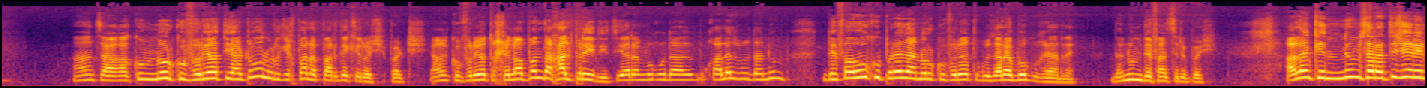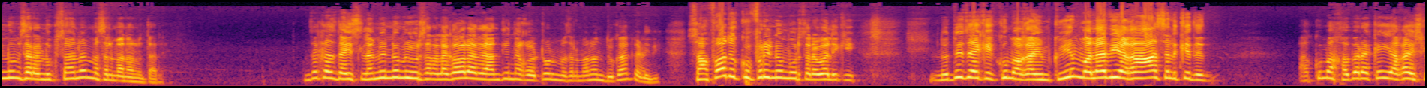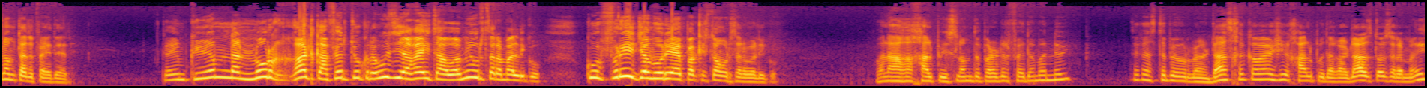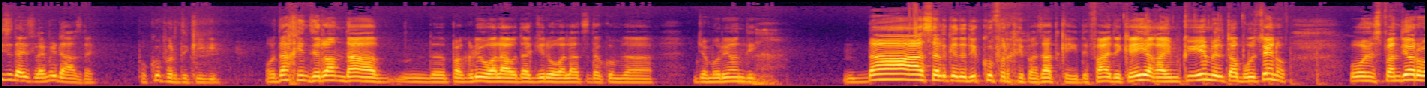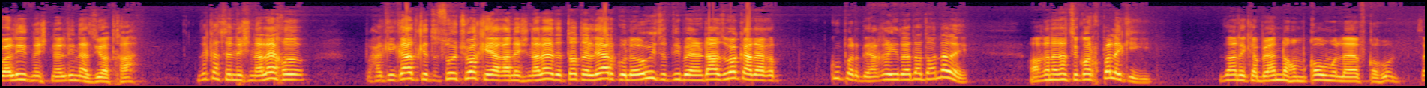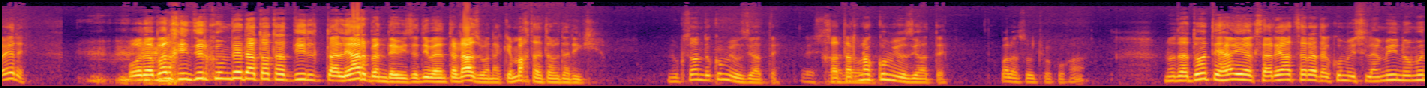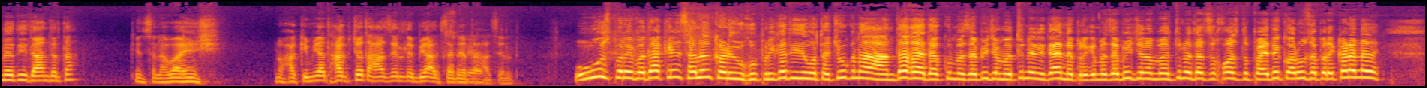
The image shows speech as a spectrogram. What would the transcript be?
ان څه هغه کوم نور کفریات یا ټول ورکه خپل پرده کې راشي پټ هغه کفریات خلاف هم د خل پرې دي یاره موږ دا خالص و د نوم دفاع وکړو پرې دا نور کفریات گزاره بوکو خیر دی د نوم دفاع سره پشي حالانکه نوم سره تشری نوم سره نقصان مسلمانانو ته ځکه د اسلامي نوم ور سره لګول د انتی نه ټول مسلمانان دوکا کړی دي صفه د کفري نوم ور سره ولیکي نو د ځای کې کوم غایم کویم ولادي هغه اصل کې د کومه خبره کوي هغه اسلام ته د فائدې ده کوم کوم نه نور غټ کافر چوک روزي هغه ته عوامي ور سره مالکو کفري جمهوریت پاکستان ور سره ولیکو ولا هغه خلک اسلام ته پر ډېر فائدمن نه وي ځکه ته به ورباندې ډاز خه کوی شي خلک په دغه ډاز تاسو سره مني چې دا اسلامي ډاز دی په کوپر د کیږي او دا خندران دا د پګړیو والا او دا ګیرو والا څه د کوم د جمهوریان دي دا اصل کې د دې کفر حفاظت کوي دفاع دي کوي هغه ایم کیو ایم التاب حسین او اسفندیار ولید نشنلی نه زیات ښه ځکه چې نشنلی خو په حقیقت کې ته سوچ وکړې هغه نشنلی د تو ته لیار کول او چې دی به انداز وکړه هغه کوپر دی هغه اراده دا نه دی هغه نه ځکه کار خپل کیږي ذلك بانهم قوم لا يفقهون صحیح دی او د بل خنزیر کوم دی دا ته ته دی تلیار بندوي چې دی باندې تډاز ونه کې مخته ته ودرېږي نقصان د کوم یو زیات دی خطرناک کوم یو زیات دی خپل سوچ وکړه نو د دوه تهایی اکثریت سره د کوم اسلامي نمونه دي دا درته کینسل هوا شي نو حاکمیت حق چته حاصل دی بیا اکثریت حاصل دی اوس پر عبادت کې سلن کړي خو پرګه دي ورته چوک نه اندغه د کوم مذهبي جماعتونه لري دا نه پرګه مذهبي جماعتونه د څه خاص د فائدې کار اوسه پر کړه نه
